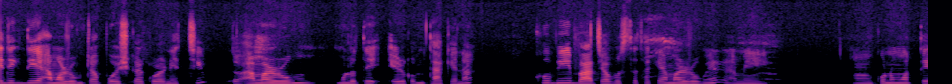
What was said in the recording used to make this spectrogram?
এদিক দিয়ে আমার রুমটা পরিষ্কার করে নিচ্ছি। তো আমার রুম মূলত এরকম থাকে না। খুবই বাজে অবস্থা থাকে আমার রুমের। আমি কোনো মতে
